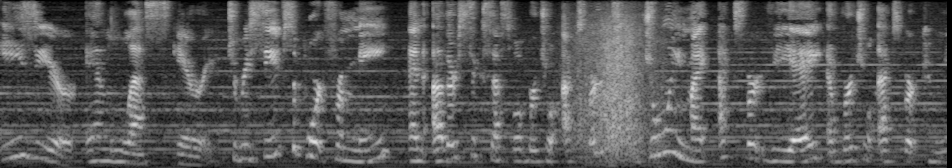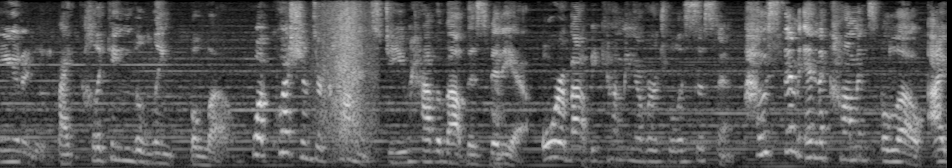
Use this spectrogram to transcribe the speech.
easier and less scary. To receive support from me and other successful virtual experts, join my expert VA and virtual expert community by clicking the link below. What questions or comments do you have about this video or about becoming a virtual assistant? Post them in the comments below. I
